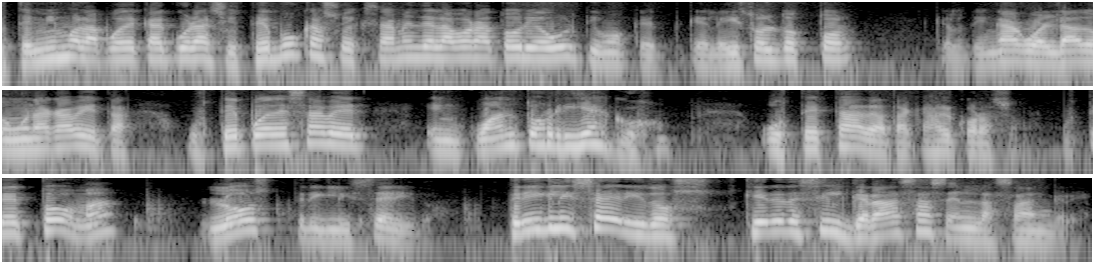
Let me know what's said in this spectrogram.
usted mismo la puede calcular. Si usted busca su examen de laboratorio último que, que le hizo el doctor, que lo tenga guardado en una gaveta, usted puede saber en cuánto riesgo usted está de ataques al corazón. Usted toma los triglicéridos. Triglicéridos quiere decir grasas en la sangre.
